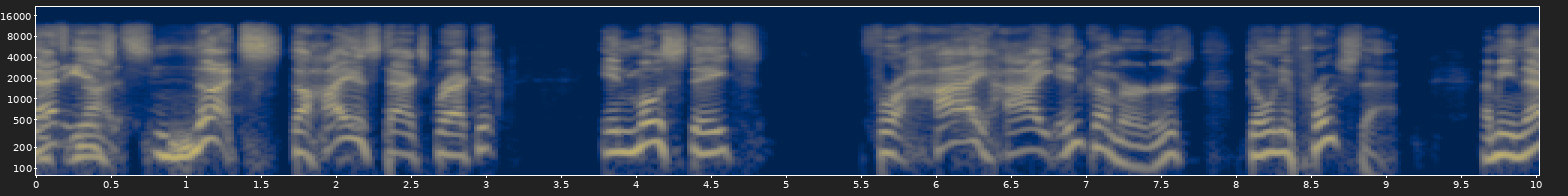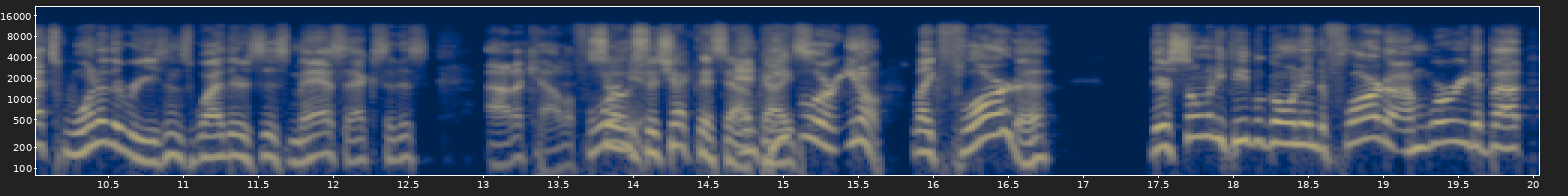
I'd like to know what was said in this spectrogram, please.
That That's is nuts. nuts. The highest tax bracket in most states for high, high income earners don't approach that. I mean, that's one of the reasons why there's this mass exodus out of So, California so check this out, and guys. people are, you know, like Florida. There's so many people going into Florida. I'm worried about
